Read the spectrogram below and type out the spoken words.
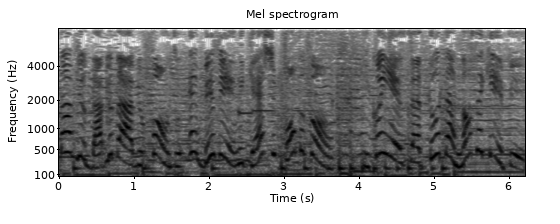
www.ebbncast.com e conheça toda a nossa equipe.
